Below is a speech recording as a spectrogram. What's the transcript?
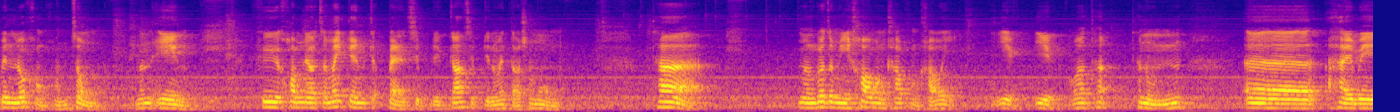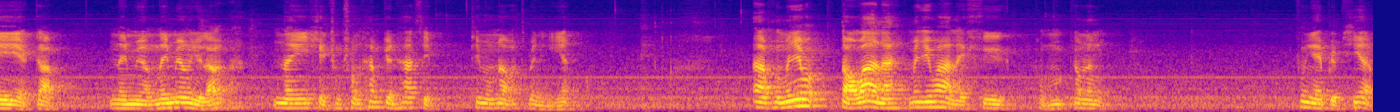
เป็นรถของขนส่งนั่นเอง คือความเร็วจะไม่เกิน 80หรือ90 กิโลเมตรต่อชั่วโมง ถ้ามันก็จะมีข้อบังคับของเขาอีกอีกอีกว่าถนนเอ่อไฮเวย์กับในเมืองในเมืองอยู่แล้ว ในเขตชุมชนห้ามเกิน 50 ที่เมืองนอกก็จะเป็นอย่างนี้ยอ่าผมไม่ได้ต่อว่านะ ไม่ได้ว่าอะไรคือผมกำลังพูดไงเปรียบเทียบ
